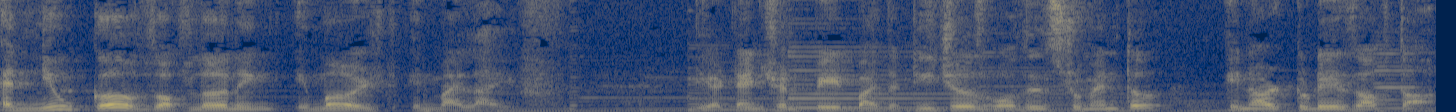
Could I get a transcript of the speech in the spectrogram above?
and new curves of learning emerged in my life. The attention paid by the teachers was instrumental in our today's avatar.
